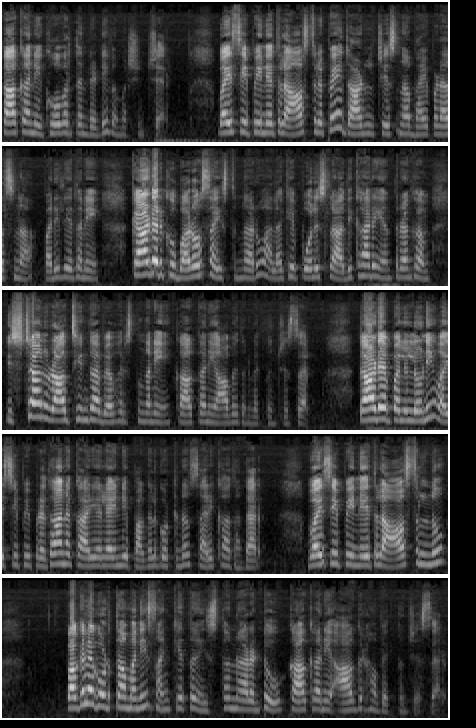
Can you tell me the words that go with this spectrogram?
కాకాని గోవర్ధన్ రెడ్డి విమర్శించారు. వైసీపీ నేతల ఆస్తులపై దాడులు చేసినా భయపడాల్సిన పని లేదని క్యాడర్కు భరోసా ఇస్తున్నారు. అలాగే పోలీసుల అధికార యంత్రాంగం ఇష్టానురాజ్యంగా వ్యవహరిస్తుందని కాకాని ఆవేదన వ్యక్తం చేశారు. తాడేపల్లిలోని వైసీపీ ప్రధాన కార్యాలయాన్ని పగలగొట్టడం సరికాదన్నారు. వైసీపీ నేతల ఆస్తులను పగలగొడతామని సంకేతం ఇస్తున్నారంటూ కాకాని ఆగ్రహం వ్యక్తం చేశారు.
